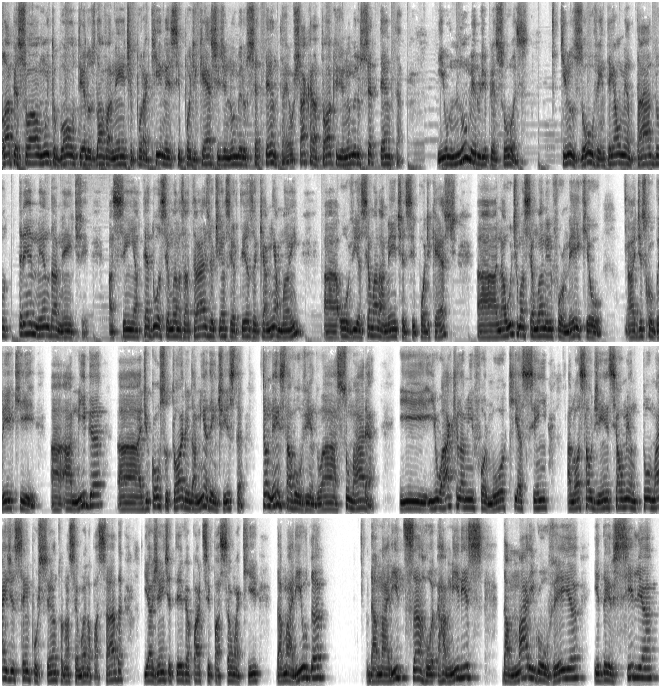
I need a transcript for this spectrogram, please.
Olá pessoal, muito bom tê-los novamente por aqui nesse podcast de número 70. É o Chakra Talk de número 70. E o número de pessoas que nos ouvem tem aumentado tremendamente. Assim, até duas semanas atrás eu tinha certeza que a minha mãe ah, ouvia semanalmente esse podcast. Ah, na última semana eu informei que eu ah, descobri que a, a amiga de consultório da minha dentista também estava ouvindo, a Sumara, e, e o Aquila me informou que assim a nossa audiência aumentou mais de 100% na semana passada e a gente teve a participação aqui da Marilda, da Maritza Ramires, da Mari Gouveia e da Ercília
